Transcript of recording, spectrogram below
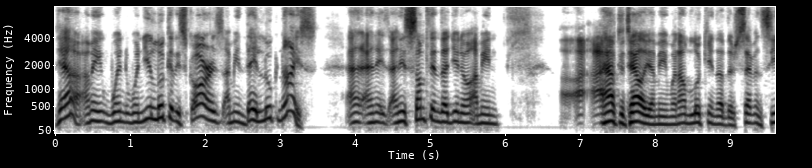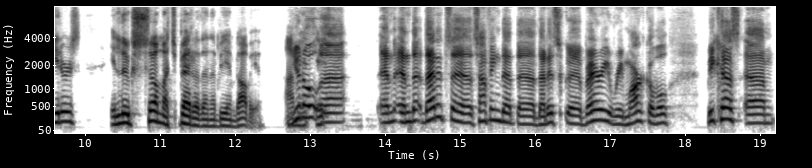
Yeah, I mean, when when you look at these cars, I mean, they look nice, and and it's and it's something that you know, I mean, I, I have to tell you, I mean, when I'm looking at their seven seaters, it looks so much better than a BMW. I you mean, know, it, uh, and and th- that is uh, something that uh, that is uh, very remarkable because um,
